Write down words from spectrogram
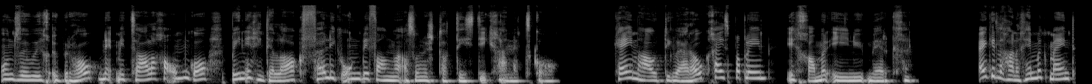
Und weil ich überhaupt nicht mit Zahlen umgehen kann, bin ich in der Lage, völlig unbefangen an so eine Statistik heranzugehen. Geheimhaltung wäre auch kein Problem, ich kann mir eh nichts merken. Eigentlich habe ich immer gemeint,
